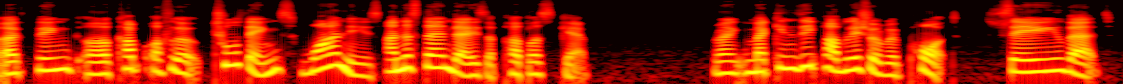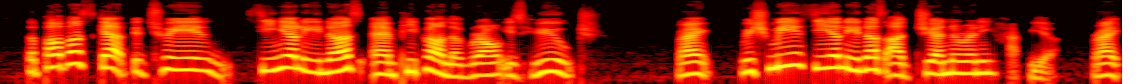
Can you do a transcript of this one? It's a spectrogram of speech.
I think a couple of uh, two things. One is understand there is a purpose gap. Right? McKinsey published a report saying that the purpose gap between senior leaders and people on the ground is huge. Right? Which means senior leaders are generally happier. Right?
